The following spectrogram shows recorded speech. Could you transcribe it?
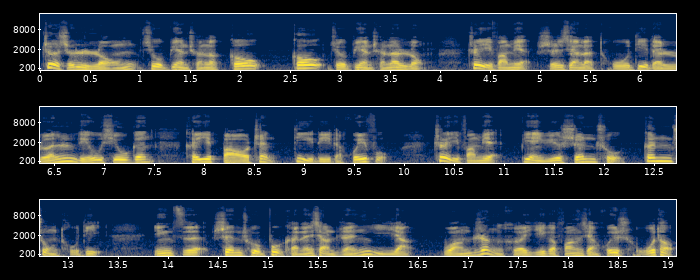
这时垄就变成了沟，沟就变成了垄。这一方面实现了土地的轮流休耕，可以保证地力的恢复；这一方面便于牲畜耕种土地，因此牲畜不可能像人一样往任何一个方向挥锄头，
